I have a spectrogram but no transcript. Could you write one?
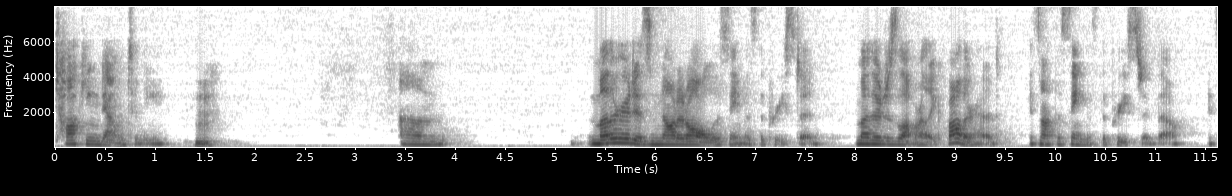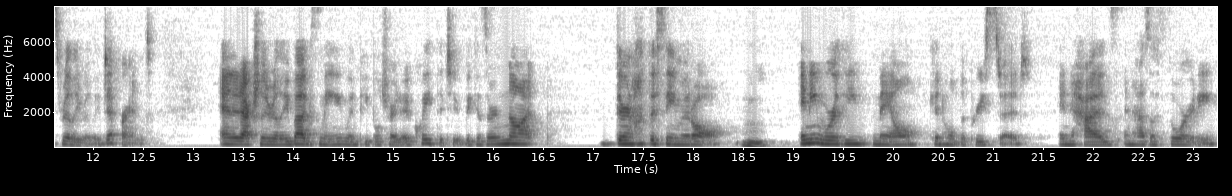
talking down to me. Hmm. Um, motherhood is not at all the same as the priesthood. Motherhood is a lot more like fatherhood. It's not the same as the priesthood, though. It's really, really different. And it actually really bugs me when people try to equate the two because they're not they're not the same at all. Hmm. Any worthy male can hold the priesthood and has and has authority.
